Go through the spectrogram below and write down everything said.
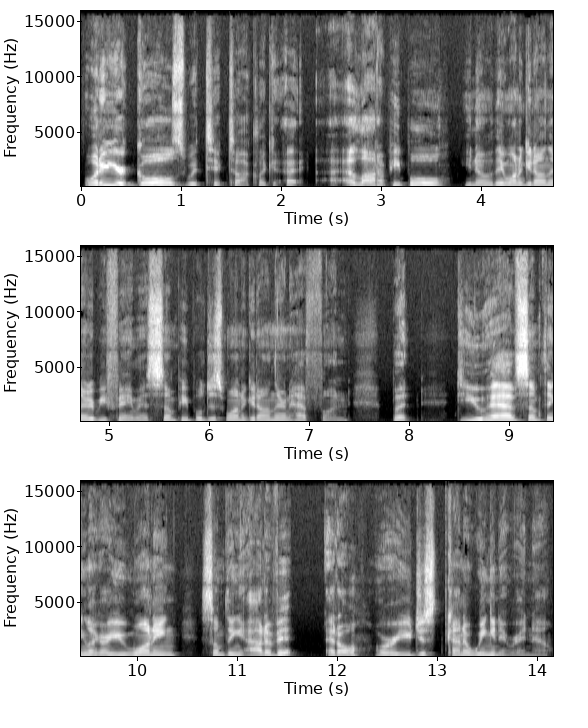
What are your goals with TikTok? Like a, a lot of people, you know, they want to get on there to be famous. Some people just want to get on there and have fun. But do you have something like are you wanting something out of it at all or are you just kind of winging it right now?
